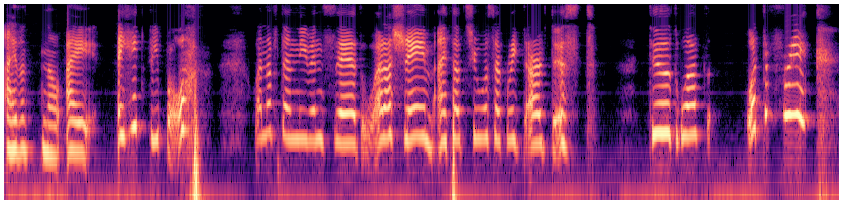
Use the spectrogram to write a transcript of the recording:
I don't know. I I hate people. One of them even said, "What a shame! I thought she was a great artist." Dude, what what the freak?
